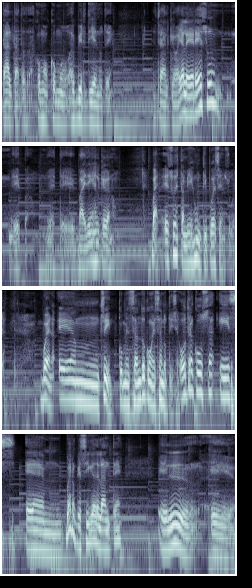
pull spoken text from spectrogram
tal, tal, tal, tal como, como advirtiéndote. O sea, el que vaya a leer eso, este, Biden es el que ganó. Bueno, eso es, también un tipo de censura. Bueno, eh, sí, comenzando con esa noticia. Otra cosa es, em, bueno, que sigue adelante, el, eh,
